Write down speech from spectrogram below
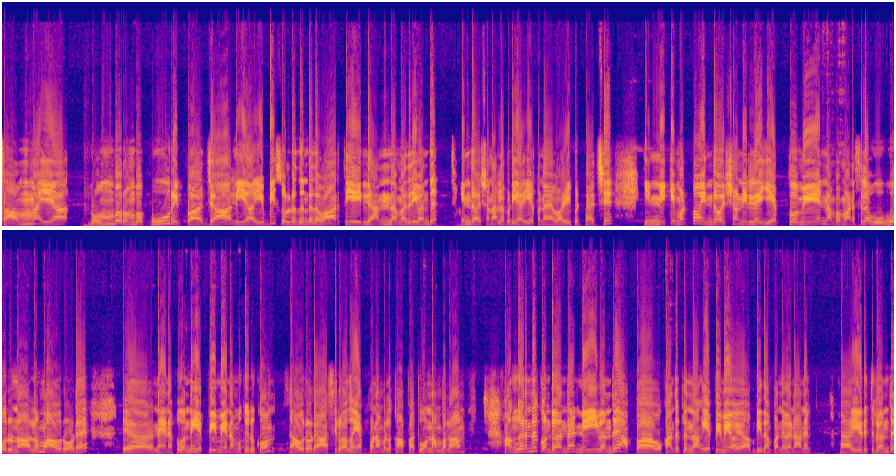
செம்மையா ரொம்ப ரொம்ப பூரிப்பா ஜாலியா எப்படி சொல்றதுன்றத வார்த்தையே இல்லை. அந்த மாதிரி வந்து இந்த வருஷம் நல்லபடியா ஐயப்பனை வழிபட்டாச்சு. இன்னைக்கு மட்டும் இந்த வருஷம் இல்லை எப்பவுமே நம்ம மனசுல ஒவ்வொரு நாளும் அவரோட அஹ், நினைப்பு வந்து எப்பயுமே நமக்கு இருக்கும். அவரோட ஆசீர்வாதம் எப்போ நம்மளை காப்பாற்றுவோம் நம்பலாம். அங்கேருந்து கொண்டு வந்த நெய் வந்து அப்பா உக்காந்துட்டு இருந்தாங்க. எப்பயுமே அப்படிதான் பண்ணுவேன் நான். எடுத்துட்டு வந்து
